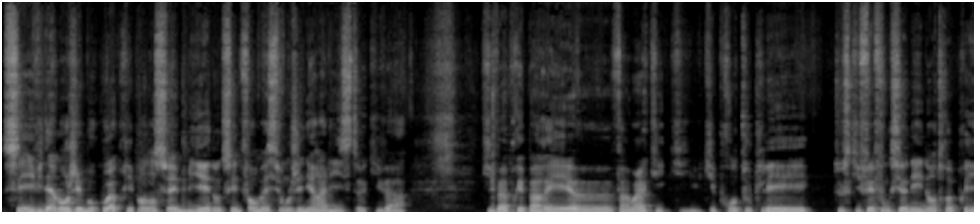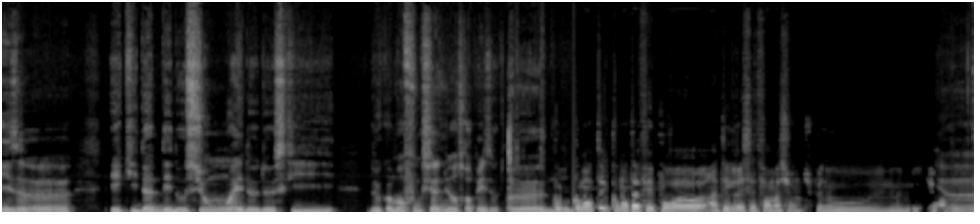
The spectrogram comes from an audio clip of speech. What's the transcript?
c'est évidemment, j'ai beaucoup appris pendant ce MBA, donc c'est une formation généraliste qui va qui va préparer, enfin voilà, qui, qui, prend toutes les tout ce qui fait fonctionner une entreprise euh, et qui donne des notions et de, de, ce qui de comment fonctionne une entreprise. Euh, comment tu as fait pour euh, intégrer cette formation? Tu peux nous, nous, dire un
